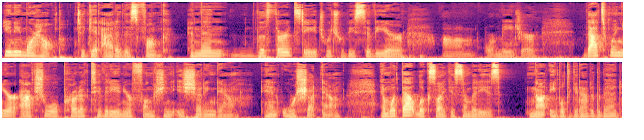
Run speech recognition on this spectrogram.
you need more help to get out of this funk. And then the third stage, which would be severe um, or major, that's when your actual productivity and your function is shutting down and or shut down. And what that looks like is somebody is not able to get out of the bed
